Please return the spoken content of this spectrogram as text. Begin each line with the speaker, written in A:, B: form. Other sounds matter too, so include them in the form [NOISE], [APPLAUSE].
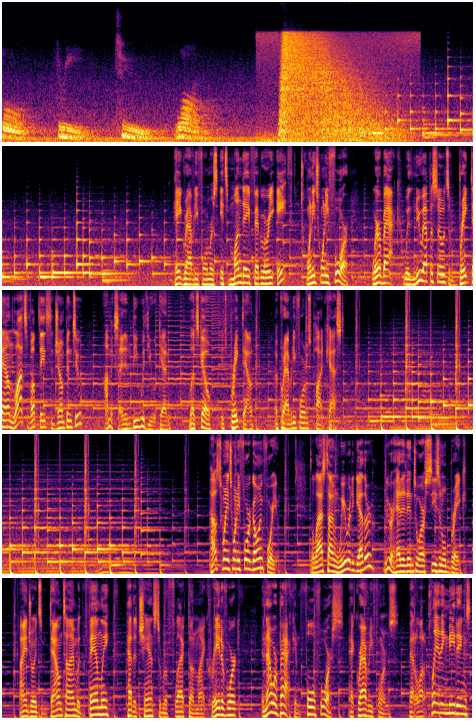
A: four, three, two, one.
B: Hey, Gravity Formers, it's Monday, February 8th, 2024. We're back with new episodes of Breakdown, lots of updates to jump into. I'm excited to be with you again. Let's go. It's Breakdown, a Gravity Forms podcast. How's 2024 going for you? The last time we were together, we were headed into our seasonal break. I enjoyed some downtime with the family, had a chance to reflect on my creative work, and now we're back in full force at Gravity Forms. We had a lot of planning meetings,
